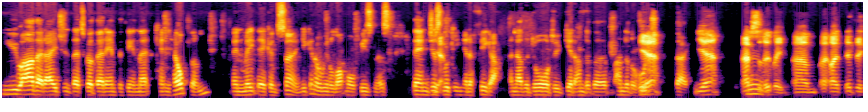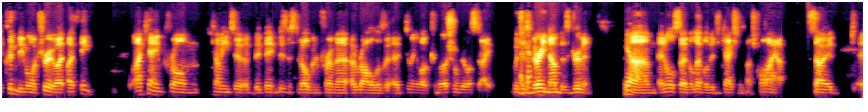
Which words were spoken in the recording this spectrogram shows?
you are that agent that's got that empathy and that can help them and meet their concern, you're going to win a lot more business than just Yeah. looking at a figure, another door to get under the under the hood. Yeah, So, yeah, absolutely. Um, I, I, it, couldn't be more true. I, I think I came from coming into a b- b- business development from a, a role as a, a- doing a lot of commercial real estate, which Okay. is very numbers driven. Yeah. Um, and also the level of education is much higher. So uh,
